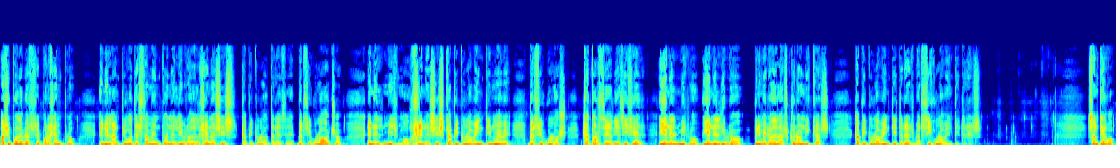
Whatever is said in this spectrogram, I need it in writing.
Así puede verse, por ejemplo, en el Antiguo Testamento, en el libro del Génesis, capítulo 13, versículo 8, en el mismo Génesis, capítulo 29, versículos 14 a 17, y en el mismo, y en el libro primero de las Crónicas, capítulo 23, versículo 23. Santiago,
